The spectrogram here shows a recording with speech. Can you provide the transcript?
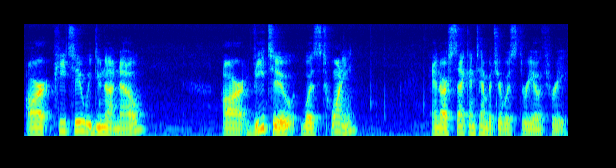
Our P2 we do not know. Our V2 was 20 and our second temperature was 303. At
